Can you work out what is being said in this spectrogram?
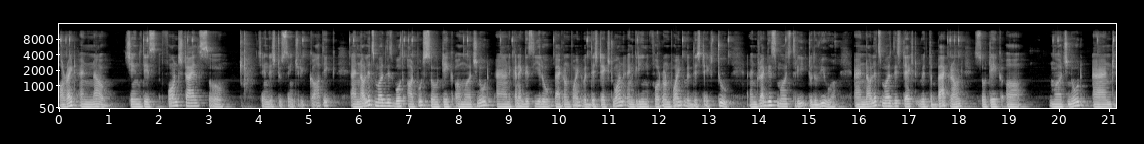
Alright and now change this font style. So change this to Century Gothic and now let's merge these both outputs. So take a merge node and connect this yellow background point with this text 1 and green foreground point with this text 2 and drag this merge 3 to the viewer. And now let's merge this text with the background. So take a merge node and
